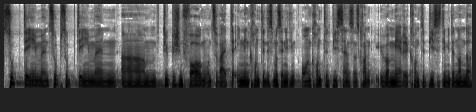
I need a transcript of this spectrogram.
Subthemen, Subsubthemen, ähm, typischen Fragen und so weiter in den Content. Das muss ja nicht in einem Content Piece sein, sondern es kann über mehrere Content Pieces, die miteinander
